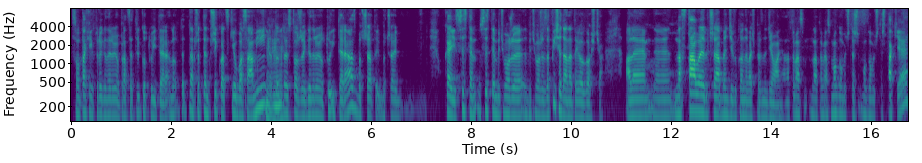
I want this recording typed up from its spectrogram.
Są takie, które generują pracę tylko tu i teraz. No, na przykład ten przykład z kiełbasami, no to, Mhm. to jest to, że generują tu i teraz, bo trzeba, bo trzeba okej, system, system być może, być może zapisze dane tego gościa, ale e, na stałe trzeba będzie wykonywać pewne działania. Natomiast, natomiast mogą, być też, mogą być też takie,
